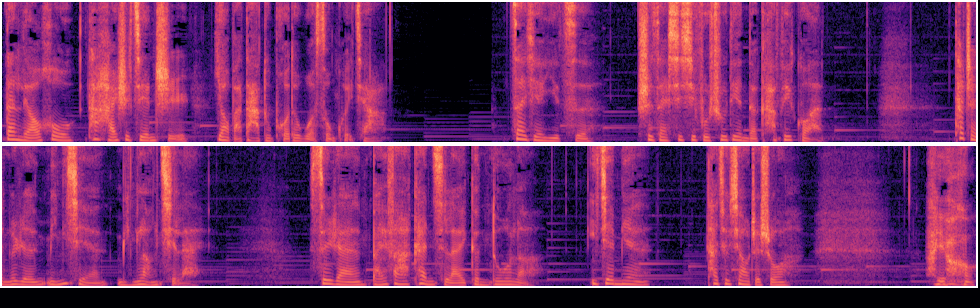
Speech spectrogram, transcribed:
但聊后，他还是坚持要把大肚婆的我送回家。再见一次，是在西西弗书店的咖啡馆。他整个人明显明朗起来，虽然白发看起来更多了。一见面，他就笑着说：“哎呦，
